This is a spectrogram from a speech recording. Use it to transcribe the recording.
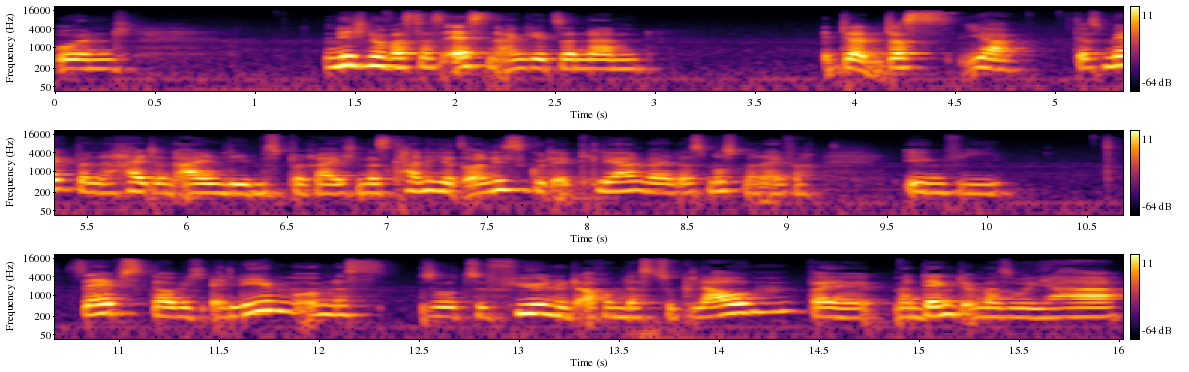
und nicht nur was das Essen angeht, sondern das, ja, das merkt man halt in allen Lebensbereichen. Das kann ich jetzt auch nicht so gut erklären, weil das muss man einfach irgendwie selbst, glaube ich, erleben, um das so zu fühlen und auch um das zu glauben, weil man denkt immer so, ja,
